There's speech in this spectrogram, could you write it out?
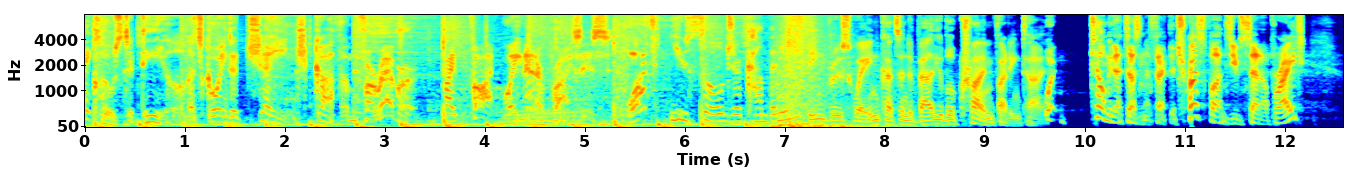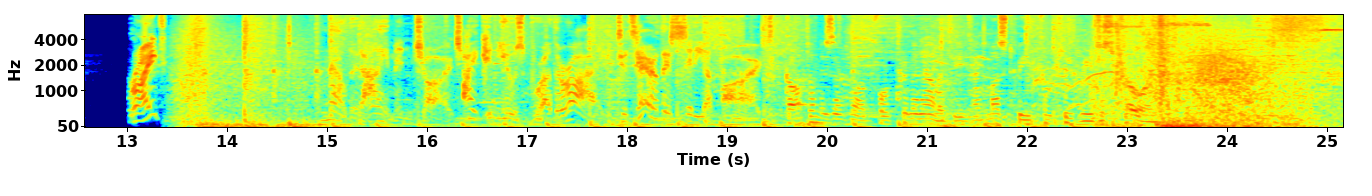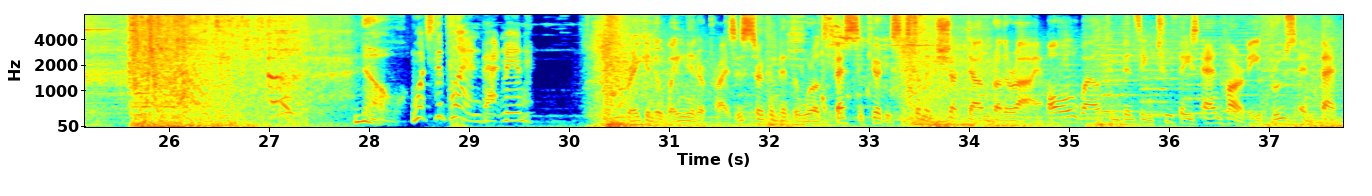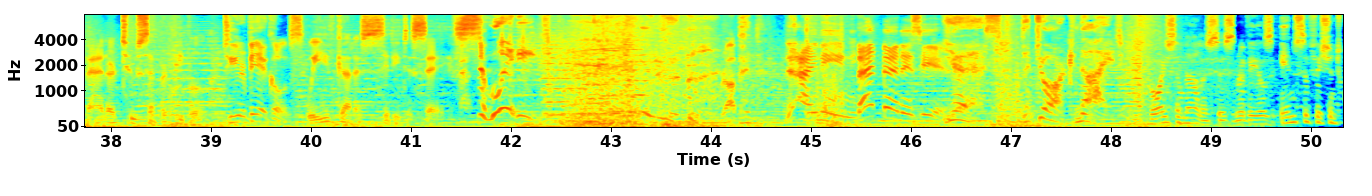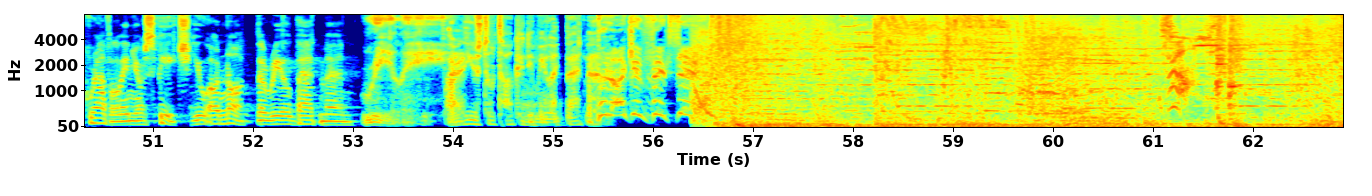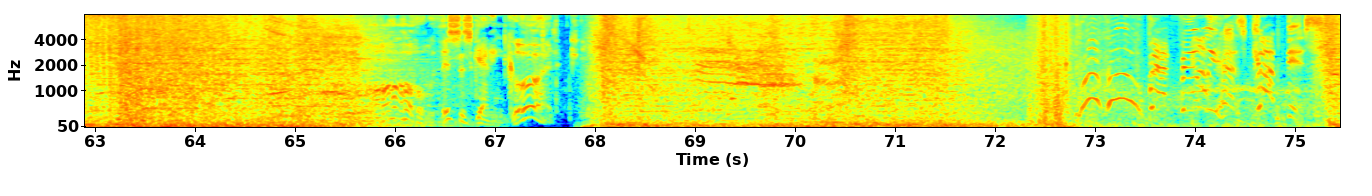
I closed a deal that's going to change Gotham forever. I bought Wayne Enterprises. What? You sold your company? Being Bruce Wayne cuts into valuable crime fighting time. What? Tell me that doesn't affect the trust funds you've set up, right? Right? Now that I'm in charge, I can use Brother Eye to tear this city apart. Gotham is a hub for criminality and must be completely destroyed. No. What's the plan, Batman? Break into Wayne Enterprises, circumvent the world's best security system, and shut down Brother Eye, all while convincing Two Face and Harvey Bruce and Batman are two separate people. To your vehicles. We've got a city to save. Sweet! Robin? I mean, Batman is here! Yes, the Dark Knight. Voice analysis reveals insufficient gravel in your speech. You are not the real Batman. Really? Why are you still talking to me like Batman? But I can fix it! this is getting good. Woohoo! Bat Family has got this!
